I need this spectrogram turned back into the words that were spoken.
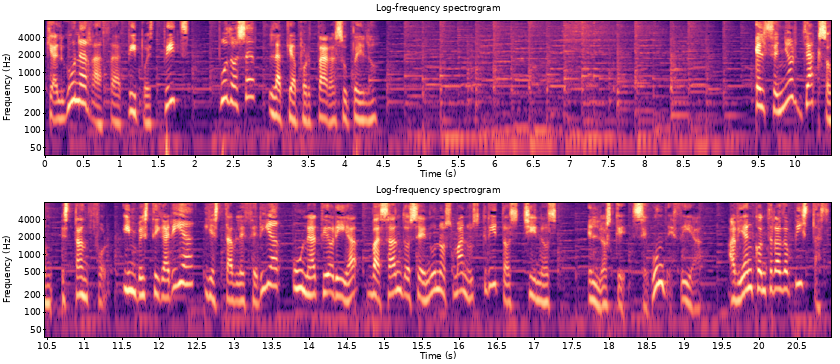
que alguna raza tipo Spitz pudo ser la que aportara su pelo. El señor Jackson Stanford investigaría y establecería una teoría basándose en unos manuscritos chinos en los que, según decía, había encontrado pistas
